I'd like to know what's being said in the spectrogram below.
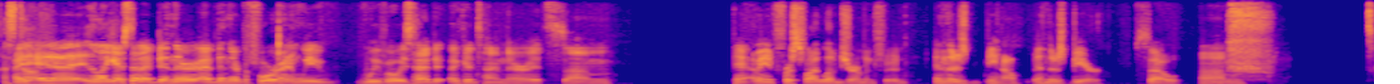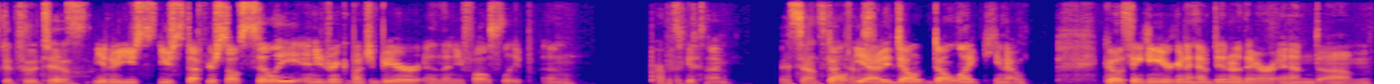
That's I, tough. and I, like I said, I've been there. I've been there before, and we've we've always had a good time there. It's um, yeah. I mean, first of all, I love German food, and there's you know, and there's beer. So um, good food too. you know, you you stuff yourself silly, and you drink a bunch of beer, and then you fall asleep, and it's a Perfect. good time. It sounds Don't fantastic. yeah, don't don't like you know, go thinking you're going to have dinner there and um,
